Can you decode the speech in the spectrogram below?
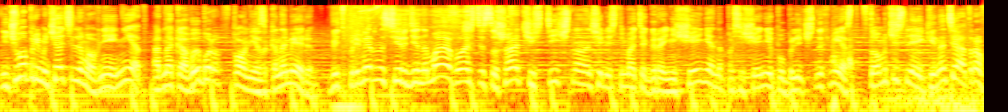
Ничего примечательного в ней нет, однако выбор вполне закономерен. Ведь примерно с середины мая власти США частично начали снимать ограничения на посещение публичных мест, в том числе и кинотеатров.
